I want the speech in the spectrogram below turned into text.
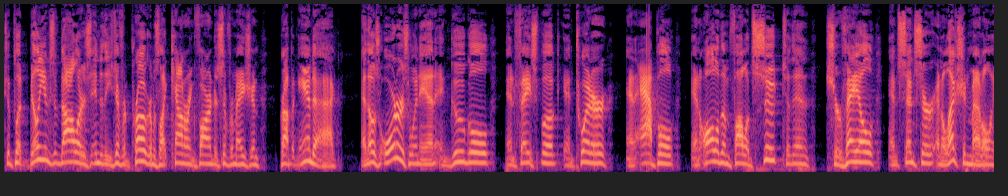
to put billions of dollars into these different programs like countering foreign disinformation propaganda act and those orders went in and Google and Facebook and Twitter and Apple and all of them followed suit to then surveil and censor an election medal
